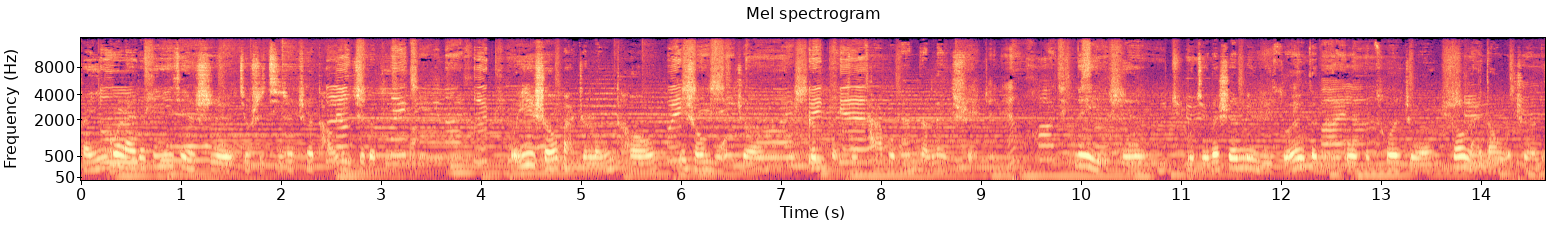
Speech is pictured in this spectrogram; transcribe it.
反应过来的第一件事就是骑着车逃离这个地方。我一手把着龙头，一手抹着根本就擦不干的泪水。那一天，我觉得生命里所有的难过和挫折都来到我这里。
